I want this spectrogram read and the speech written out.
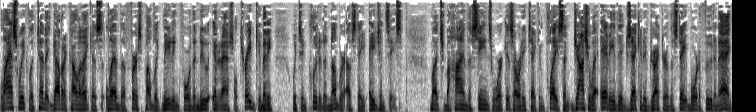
Last week, Lieutenant Governor Kounalakis led the first public meeting for the new International Trade Committee, which included a number of state agencies. Much behind the scenes work has already taken place and Joshua Eddy, the executive director of the State Board of Food and Ag,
